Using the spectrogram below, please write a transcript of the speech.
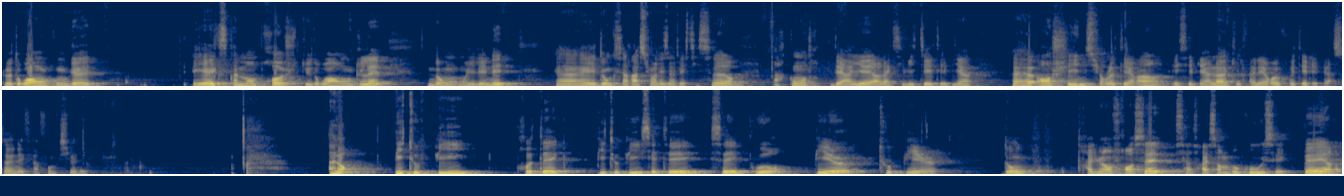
Le droit hongkongais est extrêmement proche du droit anglais dont il est né, euh, et donc ça rassure les investisseurs. Par contre, derrière, l'activité était bien euh, en Chine, sur le terrain, et c'est bien là qu'il fallait recruter les personnes et faire fonctionner. Alors, P2P, Protect, P2P, c'était, c'est pour peer-to-peer. Donc, traduit en français, ça se ressemble beaucoup, c'est pair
